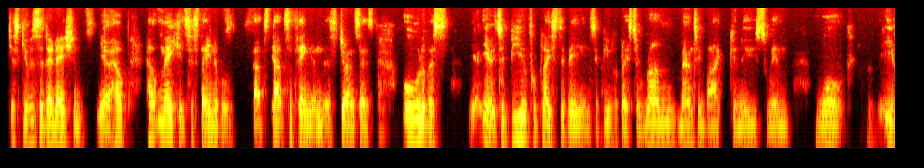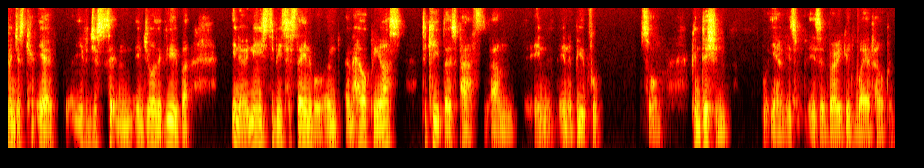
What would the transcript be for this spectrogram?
just give us a donation. You know, help help make it sustainable. That's yeah. that's the thing. And as Joanne says, all of us, you know, it's a beautiful place to be, and it's a beautiful place to run, mountain bike, canoe, swim, walk, even just you know, even just sit and enjoy the view. But you know, it needs to be sustainable and and helping us to keep those paths um, in in a beautiful sort of condition. You know, is is a very good way of helping.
